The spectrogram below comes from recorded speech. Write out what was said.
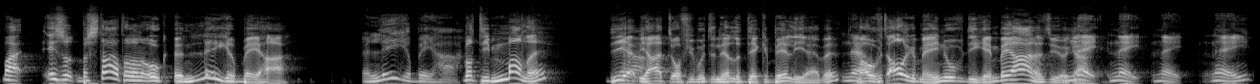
Maar is er, bestaat er dan ook een leger BH? een leger BH. Want die mannen, die Ja. hebben, ja, of je moet een hele dikke billy hebben. Ja. Maar over het algemeen hoeven die geen BH natuurlijk. Nee, nee, nee, nee.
